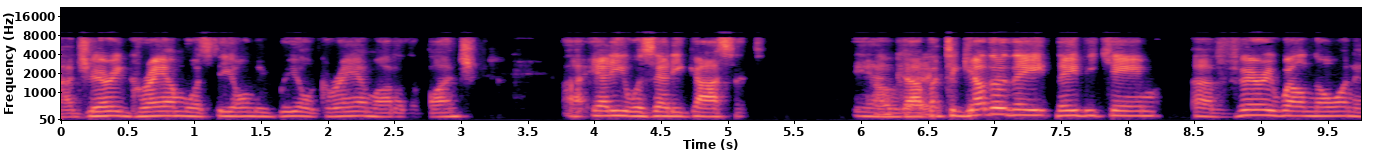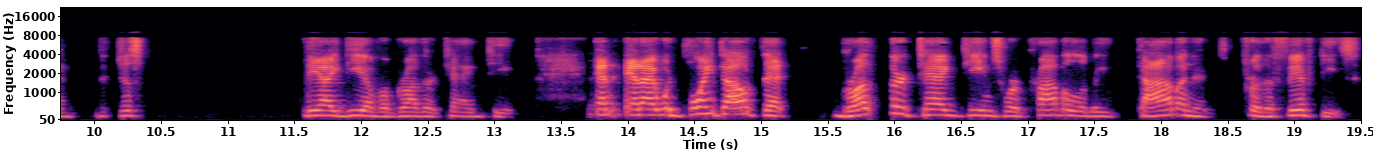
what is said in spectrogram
Uh, Jerry Graham was the only real Graham out of the bunch. Uh, Eddie was Eddie Gossett, and uh, but together they they became uh, very well known and just the idea of a brother tag team. And, and I would point out that brother tag teams were probably dominant for the 50s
